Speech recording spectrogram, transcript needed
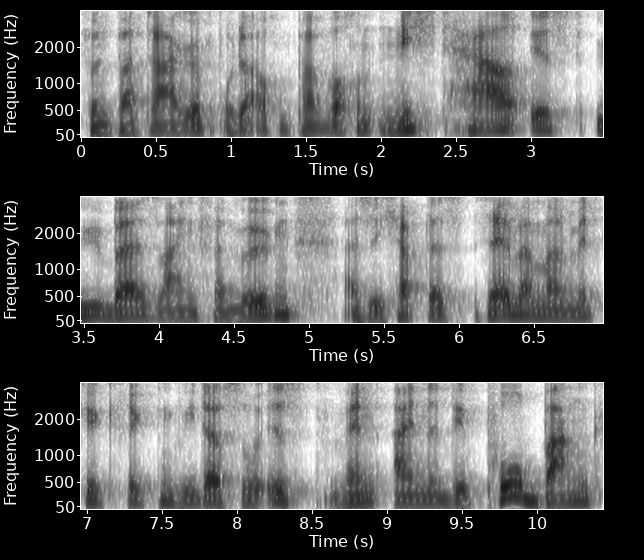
für ein paar Tage oder auch ein paar Wochen nicht Herr ist über sein Vermögen. Also ich habe das selber mal mitgekriegt, wie das so ist, wenn eine Depotbank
